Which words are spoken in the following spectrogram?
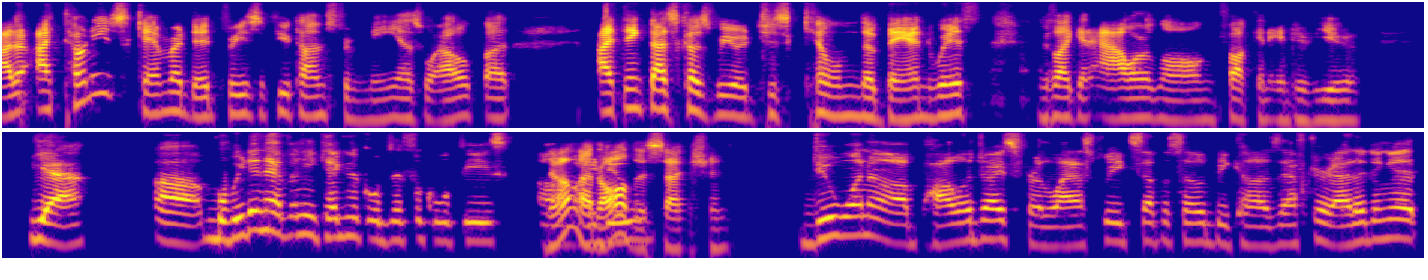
I, I Tony's camera did freeze a few times for me as well, but I think that's because we were just killing the bandwidth with like an hour long fucking interview. Yeah, uh, but we didn't have any technical difficulties. No, Um, I at all do- this session. do want to apologize for last week's episode because after editing it,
